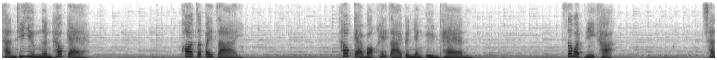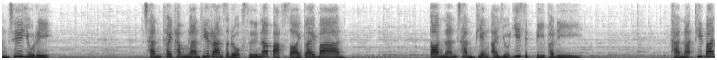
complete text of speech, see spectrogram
ฉันที่ยืมเงินเท่าแก่ พอจะไปจ่าย เท่าแก่บอกให้จ่ายเป็นอย่างอื่นแทน สวัสดีค่ะ ฉันชื่อยูริ ฉันเคยทำงานที่ร้านสะดวกซื้อหน้าปากซอยใกล้บ้าน ตอนนั้นฉันเพียงอายุ 20 ปีพอดี ฐานะที่บ้าน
